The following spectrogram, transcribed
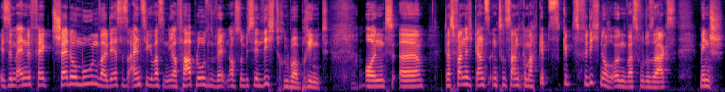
ist im Endeffekt Shadow Moon, weil der ist das Einzige, was in ihrer farblosen Welt noch so ein bisschen Licht rüberbringt. Und äh, das fand ich ganz interessant gemacht. Gibt's, gibt's für dich noch irgendwas, wo du sagst, Mensch,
